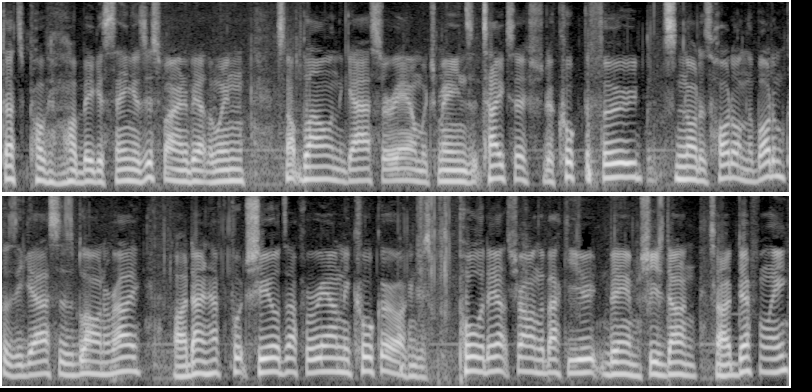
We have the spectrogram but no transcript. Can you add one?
That's probably my biggest thing is just worrying about the wind. It's not blowing the gas around, which means it takes extra to cook the food. It's not as hot on the bottom because the gas is blowing away. I don't have to put shields up around me cooker. I can just pull it out, throw in the back of ute, and bam, she's done. So it definitely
